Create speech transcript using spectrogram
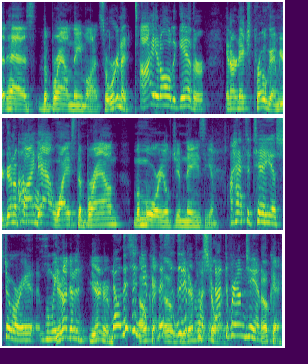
that has the Brown name on it. So we're going to tie it all together in our next program. You're going to find Oh. out why it's the Brown Memorial Gymnasium. I have to tell you a story. When we You're not not gonna- No, this is different. Okay. This Oh, is the oh, different, different one, story. not the Brown Gym. Okay.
